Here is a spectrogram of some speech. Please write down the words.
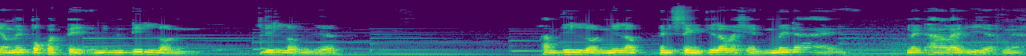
ยังไม่ปกตินี่มันดิ้นรนดิ้นรนเยอะ ความดิ้นรนนี่เราเป็นสิ่งที่เราเห็นไม่ได้ในทางละเอียดนะ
